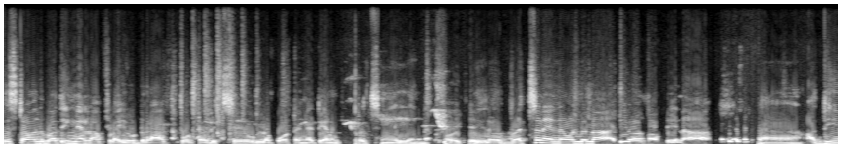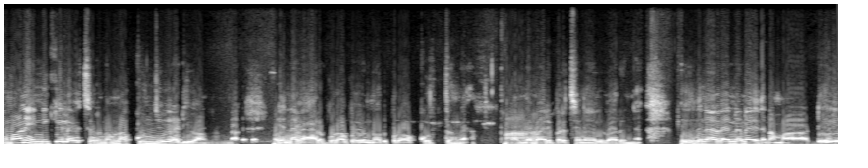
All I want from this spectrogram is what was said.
சிஸ்டம் வந்து பாத்தீங்கன்னா எல்லாம் பிளைவுட் ரேக் போட்டு அடிச்சு உள்ள போட்டங்காட்டி எனக்கு பிரச்சனையே இல்லைங்க. இதுல ஒரு பிரச்சனை என்ன பண்ணுன்னா அடி வாங்கும் அப்படின்னா அதிகமான எண்ணிக்கையில வச்சிருந்தோம்னா குஞ்சு அடி வாங்கணும்னா என்ன வேற புறா போய் இன்னொரு புறா கொத்துங்க. அந்த மாதிரி பிரச்சனைகள் வருங்க. இதனால என்னன்னா இதை நம்ம டெய்லி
